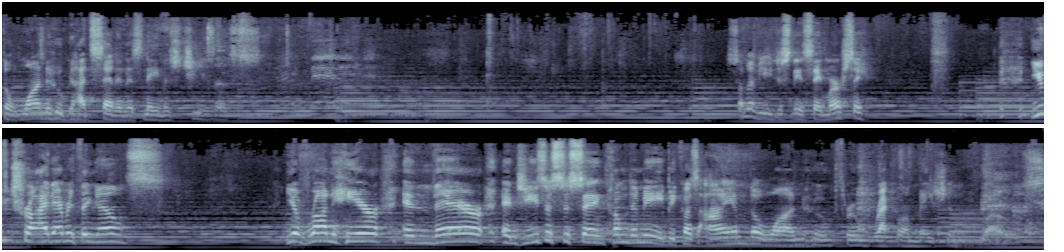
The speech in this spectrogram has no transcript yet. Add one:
the one who God sent, and his name is Jesus. Some of you just need to say mercy. You've tried everything else. You've run here and there, and Jesus is saying, Come to me because I am the one whom through reclamation flows.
